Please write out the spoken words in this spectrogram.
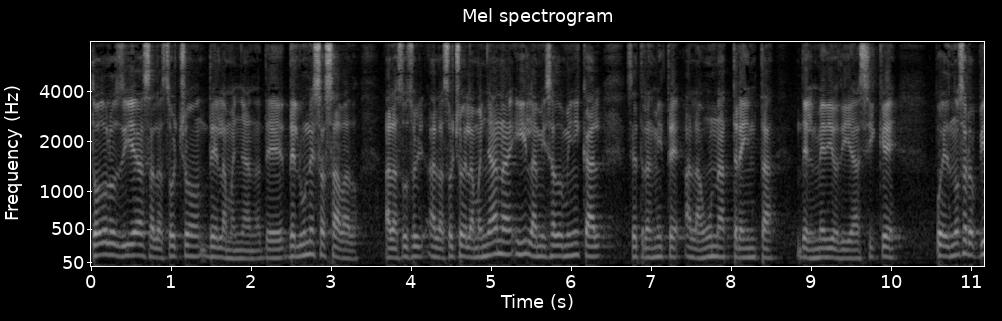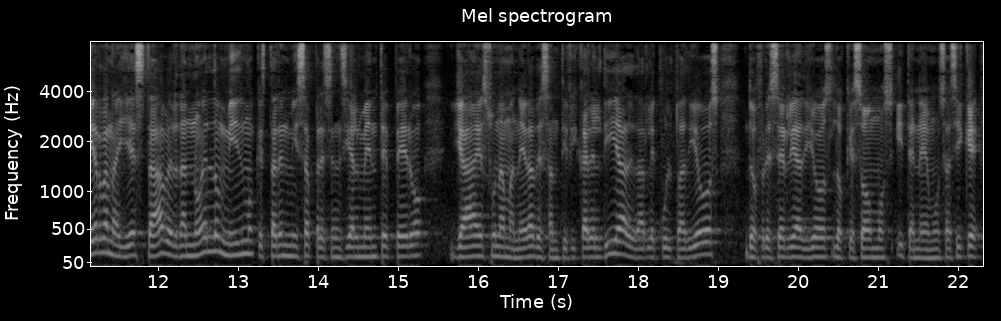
todos los días a las 8 de la mañana, de, lunes a sábado, a las, 8, a las 8 de la mañana y la misa dominical se transmite a la 1.30 del mediodía. Así que pues no se lo pierdan, ahí está, ¿verdad? No es lo mismo que estar en misa presencialmente, pero ya es una manera de santificar el día, de darle culto a Dios, de ofrecerle a Dios lo que somos y tenemos. Así que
